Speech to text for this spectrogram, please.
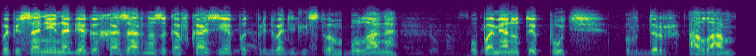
В описании набега Хазар на Закавказье под предводительством Булана упомянуты путь в Др-Алам,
